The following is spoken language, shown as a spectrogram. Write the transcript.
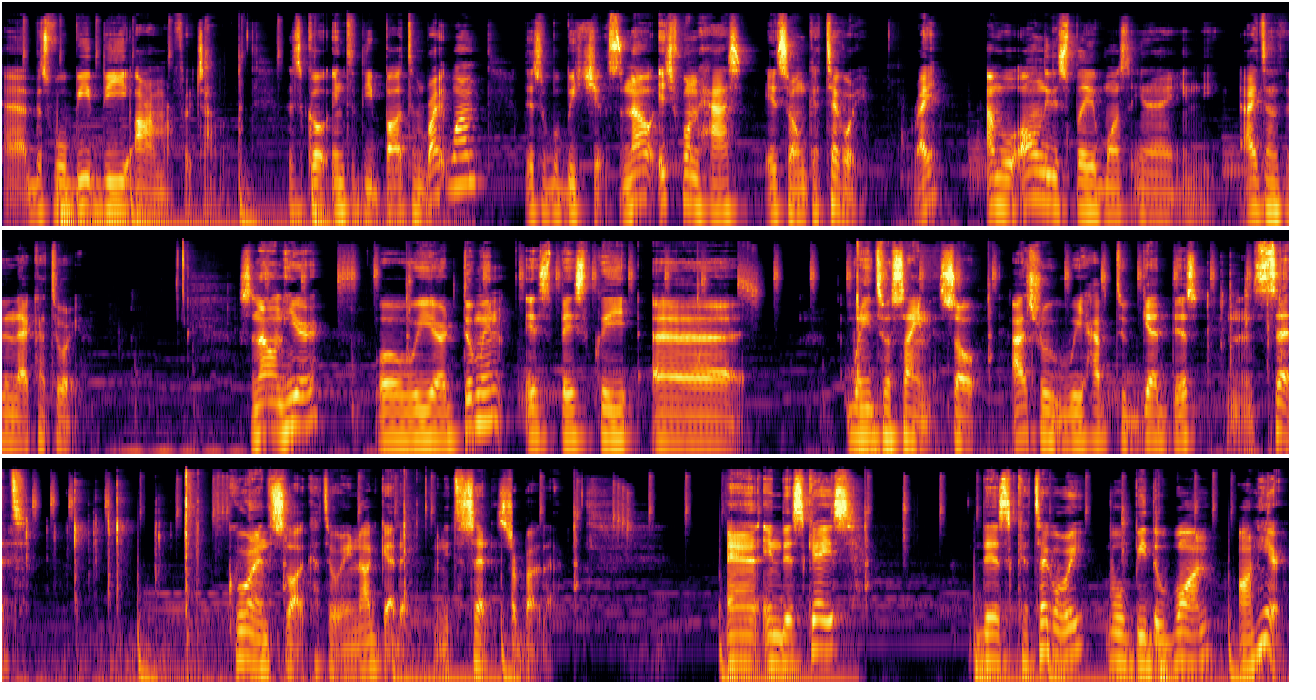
Uh, this will be the armor for example let's go into the bottom right one this will be shield so now each one has its own category right and will only display once in, a, in the items in that category so now in here, what we are doing is basically uh, we need to assign it. So actually we have to get this and then set current slot category, not get it. We need to set it, sorry about that. And in this case, this category will be the one on here.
